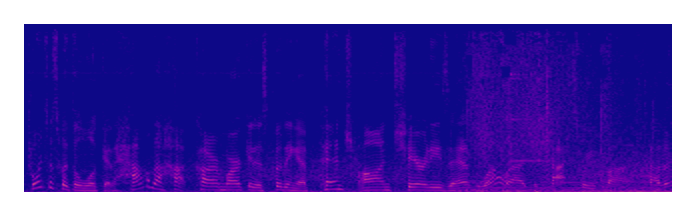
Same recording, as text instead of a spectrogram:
joins us with a look at how the hot car market is putting a pinch on charities as well as the tax refund. Heather?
